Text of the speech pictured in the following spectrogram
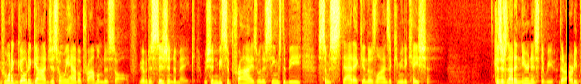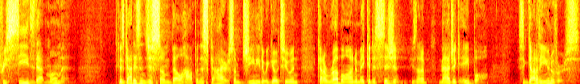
if we want to go to God just when we have a problem to solve, we have a decision to make, we shouldn't be surprised when there seems to be some static in those lines of communication. Because there's not a nearness that, we, that already precedes that moment. Because God isn't just some bellhop in the sky or some genie that we go to and kind of rub on to make a decision. He's not a magic eight ball, He's the God of the universe.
